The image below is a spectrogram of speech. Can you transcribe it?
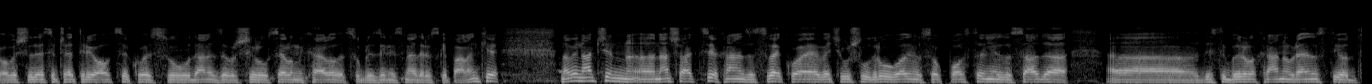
ove 64 ovce koje su danas završile u selu Mihajlovac u blizini Smederevske palanke. Na ovaj način e, naša akcija Hrana za sve koja je već ušla u drugu godinu svog postavljanja do sada e, distribuirala hranu u vrednosti od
